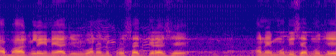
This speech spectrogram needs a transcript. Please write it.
આ ભાગ લઈને આજે યુવાનોને પ્રોત્સાહિત કર્યા છે. અને મોદી સાહેબનું જે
